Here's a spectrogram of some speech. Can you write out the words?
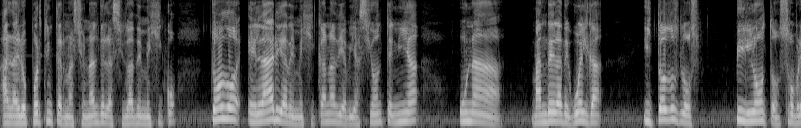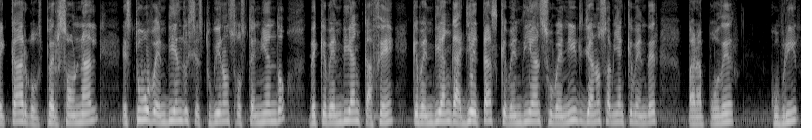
al Aeropuerto Internacional de la Ciudad de México, todo el área de Mexicana de Aviación tenía una bandera de huelga y todos los pilotos, sobrecargos, personal, estuvo vendiendo y se estuvieron sosteniendo de que vendían café, que vendían galletas, que vendían souvenir, ya no sabían qué vender para poder cubrir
